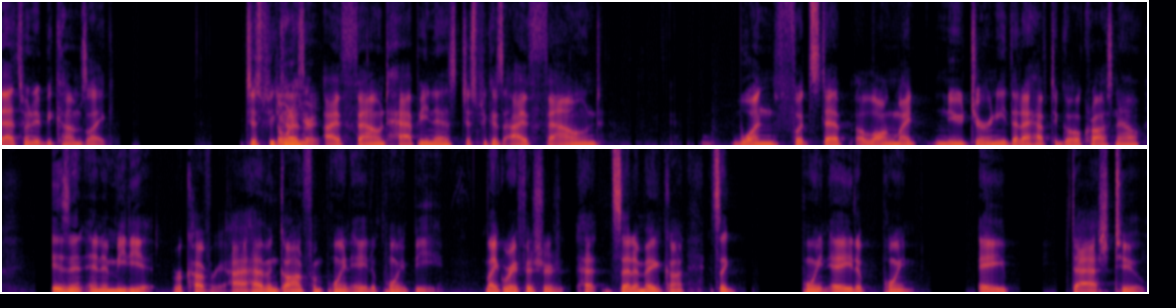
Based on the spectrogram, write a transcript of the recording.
that's when it becomes like just because. I've found happiness, just because I've found one footstep along my new journey that I have to go across now isn't an immediate recovery. I haven't gone from point A to point B. Like Ray Fisher had said at MegaCon, it's like point A to point A dash two.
